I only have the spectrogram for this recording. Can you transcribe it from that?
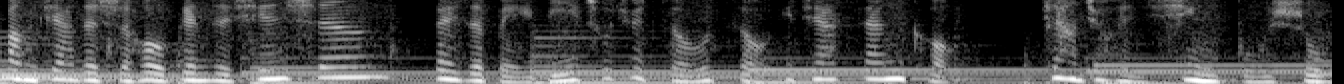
放假的时候跟着先生带着 baby 出去走走，一家三口，这样就很幸福舒服。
